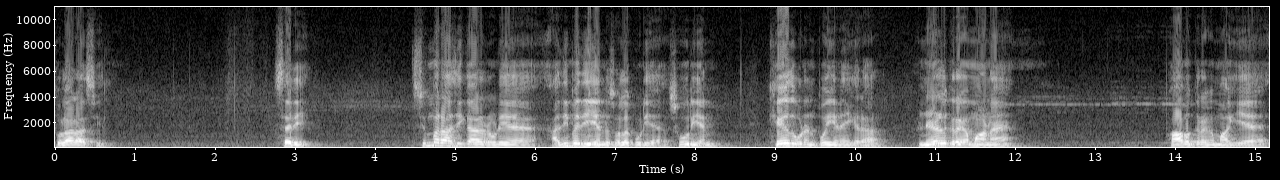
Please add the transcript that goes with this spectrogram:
துளாராசியில் சரி சிம்மராசிக்காரருடைய அதிபதி என்று சொல்லக்கூடிய சூரியன் கேதுவுடன் போய் இணைகிறார். நிழல் கிரகமான பாவக்கிரகமாகிய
